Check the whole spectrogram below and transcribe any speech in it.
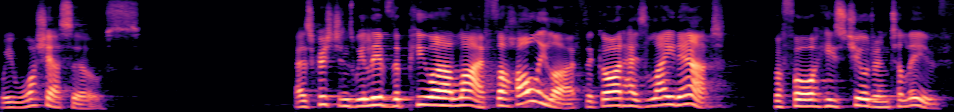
We wash ourselves. As Christians, we live the pure life, the holy life that God has laid out before his children to live.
